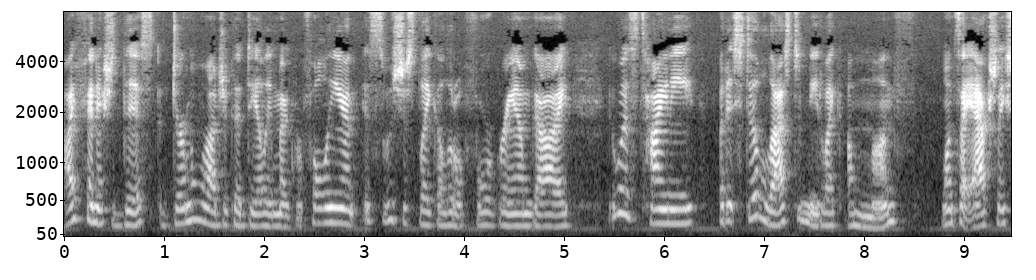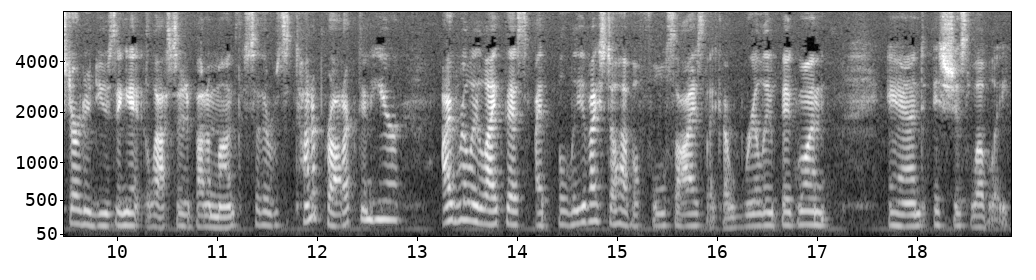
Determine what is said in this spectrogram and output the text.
I finished this Dermalogica Daily Microfoliant. This was just like a little four gram guy. It was tiny, but it still lasted me like a month. Once I actually started using it, it lasted about a month. So there was a ton of product in here. I really like this. I believe I still have a full size, like a really big one, and it's just lovely.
